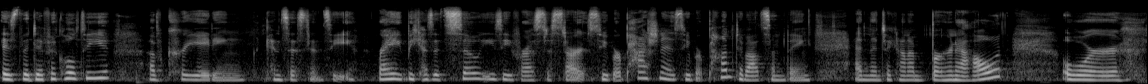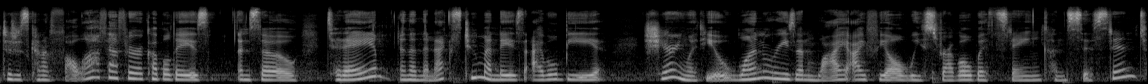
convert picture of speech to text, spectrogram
is the difficulty of creating consistency, right? Because it's so easy for us to start super passionate, super pumped about something, and then to kind of burn out or to just kind of fall off after a couple days. And so today and then the next two Mondays, I will be sharing with you one reason why I feel we struggle with staying consistent.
